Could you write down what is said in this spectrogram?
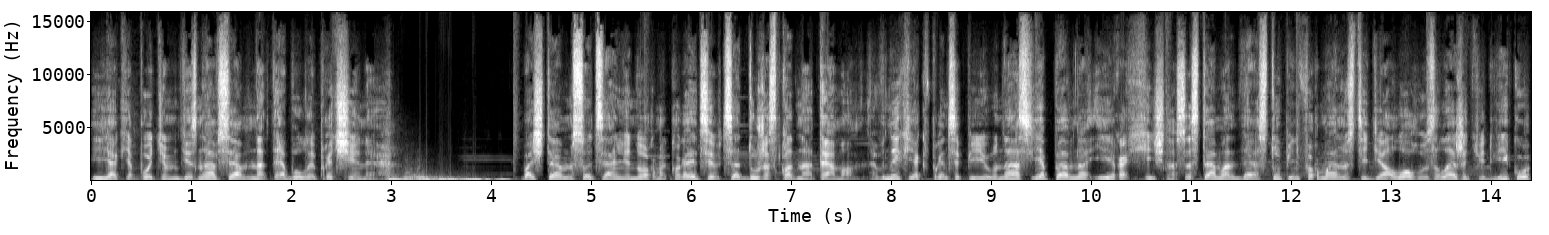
І як я потім дізнався, на те були причини. Бачите, соціальні норми корейців це дуже складна тема. В них, як в принципі, і у нас, є певна ієрархічна система, де ступінь формальності діалогу залежить від віку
